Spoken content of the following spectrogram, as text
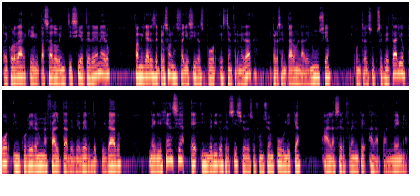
Recordar que el pasado 27 de enero, familiares de personas fallecidas por esta enfermedad presentaron la denuncia contra el subsecretario por incurrir en una falta de deber de cuidado, negligencia e indebido ejercicio de su función pública al hacer frente a la pandemia.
